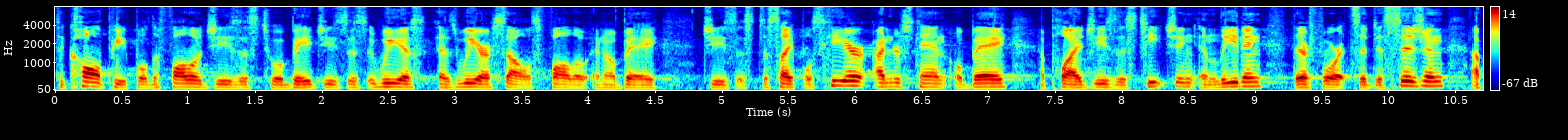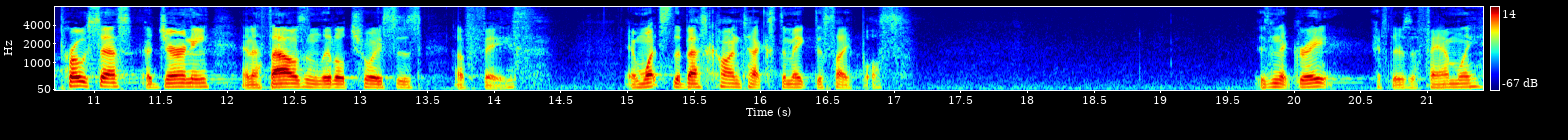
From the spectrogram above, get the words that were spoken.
to call people to follow Jesus, to obey Jesus, we as, as we ourselves follow and obey Jesus. Disciples hear, understand, obey, apply Jesus' teaching and leading. Therefore, it's a decision, a process, a journey, and a thousand little choices of faith. And what's the best context to make disciples? Isn't it great if there's a family?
